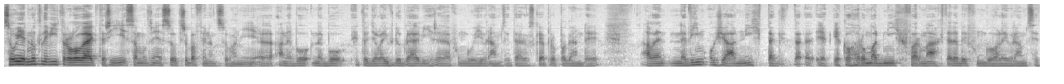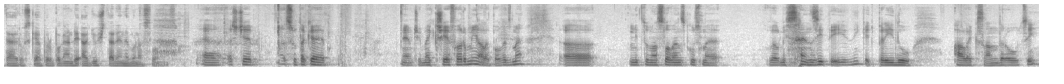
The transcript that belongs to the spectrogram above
Jsou jednotliví trolové, kteří samozřejmě jsou třeba financovaní, eh, anebo, nebo i to dělají v dobré víře a fungují v rámci té ruské propagandy. Ale nevím o žádných tak, jako hromadných farmách, které by fungovaly v rámci té ruské propagandy, ať už tady nebo na Slovensku. Eh, ještě jsou také, nevím, či mekšie formy, ale povedzme, eh, my tu na Slovensku jsme velmi senzitívni, keď prídu Alexandrovci,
